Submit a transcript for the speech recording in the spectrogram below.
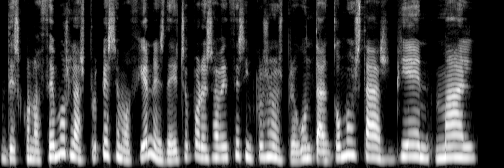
desconocemos las propias emociones. De hecho, por eso a veces incluso nos preguntan, ¿cómo estás? ¿Bien? ¿Mal?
